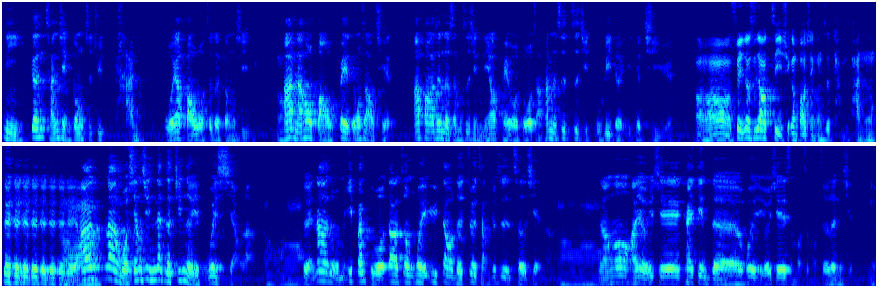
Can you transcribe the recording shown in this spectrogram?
你跟产险公司去谈。我要保我这个东西啊，然后保费多少钱？啊，发生了什么事情你要赔我多少？他们是自己独立的一个契约哦，所以就是要自己去跟保险公司谈判那种。对对对对对对对对啊！那我相信那个金额也不会小了哦。对，那我们一般普罗大众会遇到的最常就是车险了哦，然后还有一些开店的会有一些什么什么责任险。了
